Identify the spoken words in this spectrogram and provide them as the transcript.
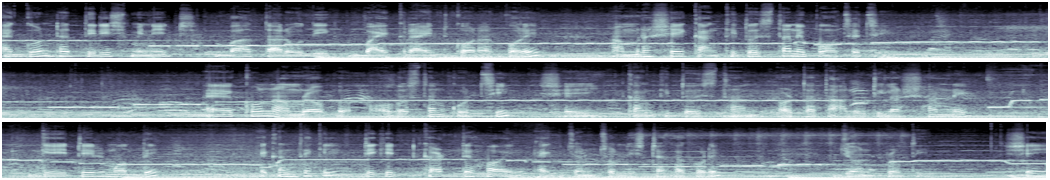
এক ঘণ্টা তিরিশ মিনিট বা তার অধিক বাইক রাইড করার পরে আমরা সেই কাঙ্ক্ষিত স্থানে পৌঁছেছি। এখন আমরা অব- অবস্থান করছি সেই কাঙ্ক্ষিত স্থান, অর্থাৎ আলু টিলার সামনে। গেটের মধ্যে এখান থেকে টিকিট কাটতে হয় একজন চল্লিশ টাকা করে জন প্রতি। সেই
